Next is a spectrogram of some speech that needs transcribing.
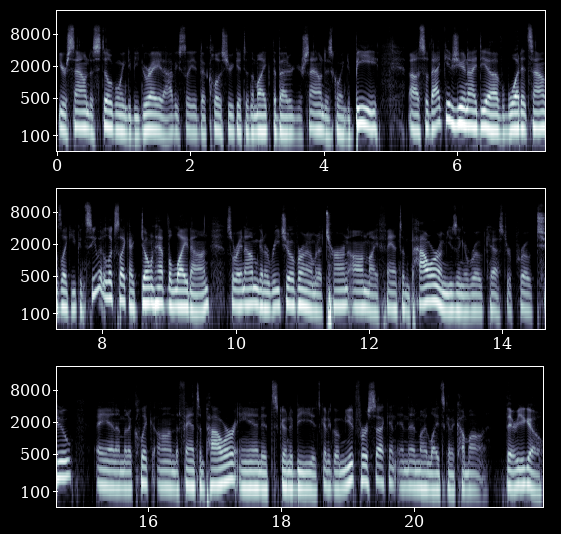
your sound is still going to be great. Obviously, the closer you get to the mic, the better your sound is going to be. Uh, so that gives you an idea of what it sounds like. You can see what it looks like. I don't have the light on. So right now I'm going to reach over and I'm going to turn on my Phantom Power. I'm using a Rodecaster Pro 2 and I'm going to click on the Phantom Power and it's going to be it's going to go mute for a second and then my light's going to come on. There you go.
